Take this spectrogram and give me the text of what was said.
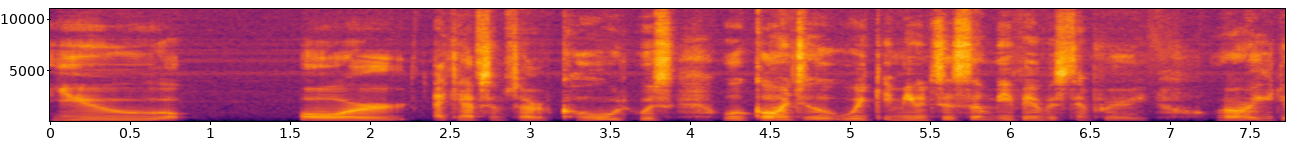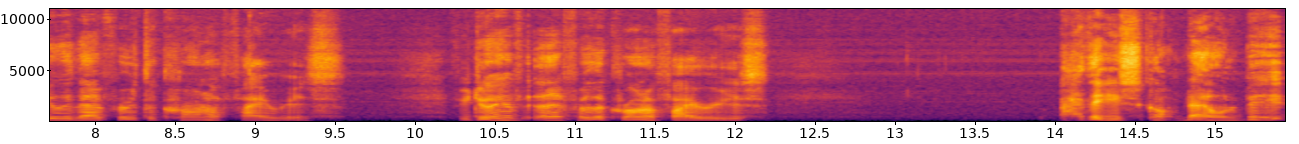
you or I like have some sort of cold which will go into a weak immune system even if it's temporary? Or are you doing that for the coronavirus? If you're doing that for the coronavirus, I think he should calm down a bit.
